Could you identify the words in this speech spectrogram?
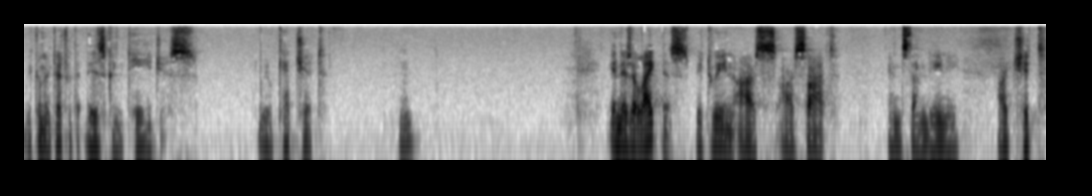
We come in touch with it. It is contagious. We'll catch it. Hmm? And there's a likeness between our, our Sat and Sandhini, our Chit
